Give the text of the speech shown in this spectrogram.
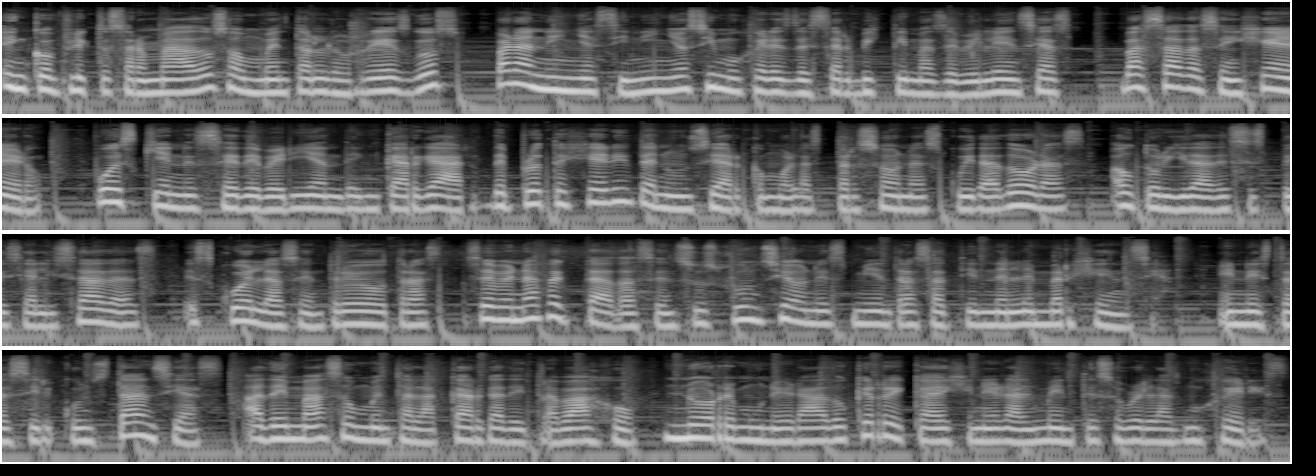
En conflictos armados aumentan los riesgos para niñas y niños y mujeres de ser víctimas de violencias basadas en género, pues quienes se deberían de encargar de proteger y denunciar como las personas cuidadoras, autoridades especializadas, escuelas, entre otras, se ven afectadas en sus funciones mientras atienden la emergencia. En estas circunstancias, además aumenta la carga de trabajo no remunerado que recae generalmente sobre las mujeres.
